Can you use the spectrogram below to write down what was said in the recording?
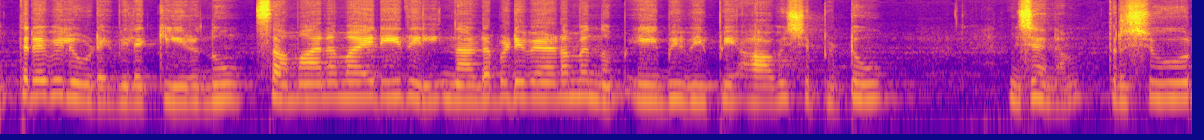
ഉത്തരവിലൂടെ വിലക്കിയിരുന്നു. സമാനമായ രീതിയിൽ നടപടി വേണമെന്നും എ ബി വി പി ആവശ്യപ്പെട്ടു. ജനം തൃശൂർ.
